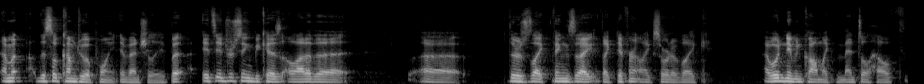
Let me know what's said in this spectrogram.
I'm, this will come to a point eventually, but it's interesting because a lot of the uh, there's like things that I like different like sort of like I wouldn't even call them like mental health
